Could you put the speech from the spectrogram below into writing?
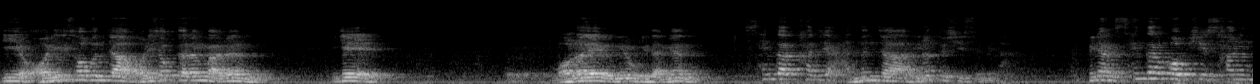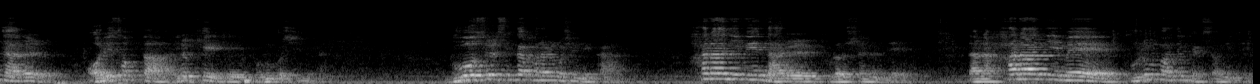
이 어리석은 자, 어리석다는 말은 이게 원어의 의미로 보기다면 생각하지 않는 자 이런 뜻이 있습니다. 그냥 생각 없이 사는 자를 어리석다 이렇게 이제 보는 것입니다. 무엇을 생각하라는 것입니까? 하나님이 나를 불러주셨는데 나는 하나님의 부름받은 백성인데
